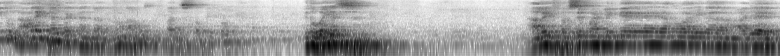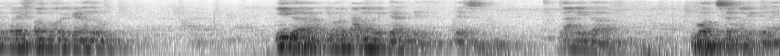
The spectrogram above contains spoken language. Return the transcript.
ಇದು ನಾಲೆಡ್ಜ್ ಅಂತಕ್ಕಂಥದ್ದನ್ನು ನಾವು ಸಂಪಾದಿಸ್ಕೋಬೇಕು ಇದು ವಯಸ್ಸು. ನಾಲೆಡ್ಜ್ ಪರ್ಸ್ಯೂ ಮಾಡಲಿಕ್ಕೆ ಅಥವಾ ಈಗ ಹಾಗೆ ಸುರೇಶ್ ಬಾಬು ಅವರು ಹೇಳಿದ್ರು. ಈಗ ಇವರು ಕಾನೂನು ವಿದ್ಯಾರ್ಥಿ. ಎಸ್ ನಾನೀಗ ಫೋರ್ತ್ ಸೆಮ್ಮಲ್ಲಿ ಇದ್ದೀನಿ.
